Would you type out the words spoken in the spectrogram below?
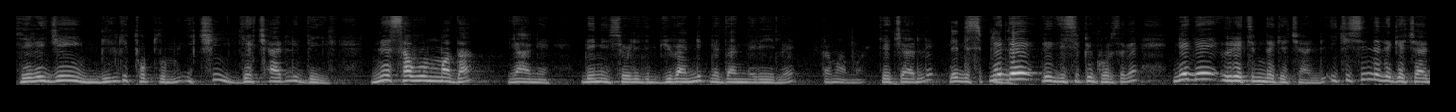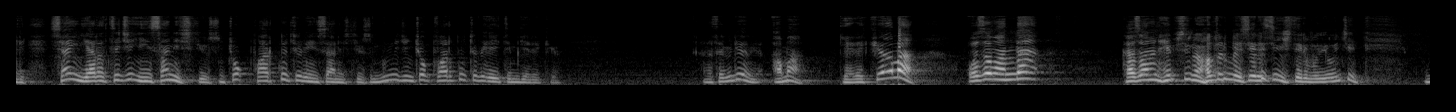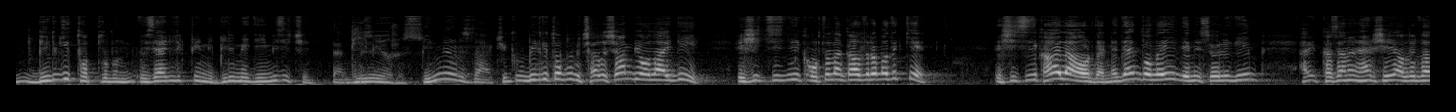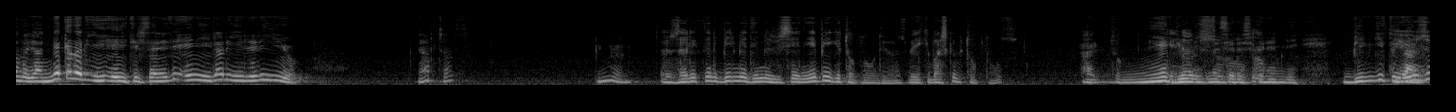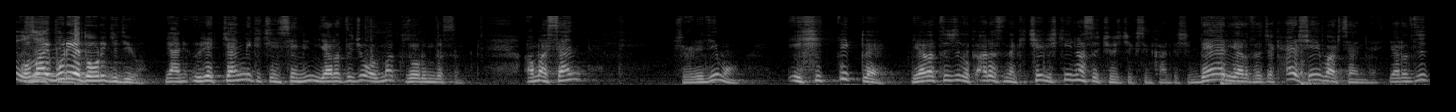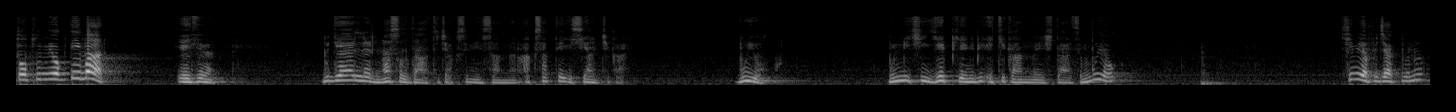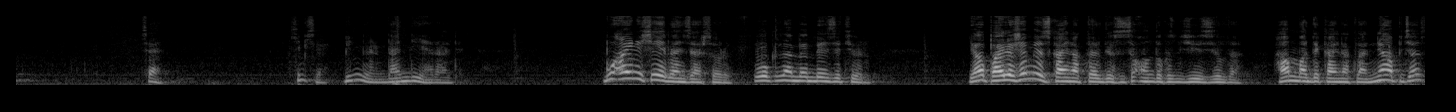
geleceğin bilgi toplumu için geçerli değil. Ne savunmada yani demin söylediğim güvenlik nedenleriyle tamam mı geçerli Ne disiplin? ne de, de disiplin korusak ne de üretimde geçerli. İkisinde de geçerli. Sen yaratıcı insan istiyorsun. Çok farklı tür insan istiyorsun. Bunun için çok farklı tür eğitim gerekiyor. Anlatabiliyor muyum? Ama gerekiyor ama o zaman da kazanın hepsini alır meselesi işleri buluyor. Onun için bilgi toplumunun özelliklerini bilmediğimiz için ben Bilmiyoruz. Bilmiyoruz daha. Çünkü bu bilgi toplumu çalışan bir olay değil. Eşitsizlik ortadan kaldıramadık ki. Eşitsizlik hala orada. Neden dolayı demin söylediğim her- kazanan her şeyi alırdan dolayı. Yani ne kadar iyi eğitirseniz en iyiler iyileri yiyor. Ne yapacağız? Bilmiyorum. Özellikleri bilmediğimiz bir şeye niye bilgi toplumu diyoruz? Belki başka bir toplumuz. Yani niye genel diyoruz meselesi oldu. önemli değil. Bilgi Diyoruz yani ya, olay özellikle buraya doğru gidiyor. Yani üretkenlik için senin yaratıcı olmak zorundasın. Ama sen söylediğim o eşitlikle yaratıcılık arasındaki çelişkiyi nasıl çözeceksin kardeşim? Değer yaratacak her şey var sende. Yaratıcı toplum yok değil var. Eğitimin. Bu değerleri nasıl dağıtacaksın insanlara? Aksakta isyan çıkar. Bu yok. Bunun için yepyeni bir etik anlayış lazım. Bu yok. Kim yapacak bunu? Sen. Kimse. Bilmiyorum. Ben değil herhalde. Bu aynı şeye benzer soru. Bu okuldan ben benzetiyorum. Ya paylaşamıyoruz kaynakları diyorsun sen 19. yüzyılda. Ham madde kaynaklar ne yapacağız?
